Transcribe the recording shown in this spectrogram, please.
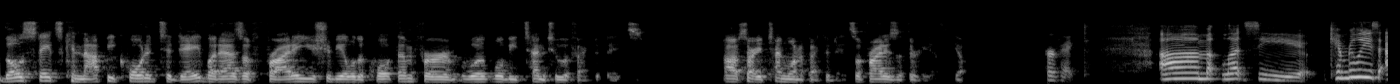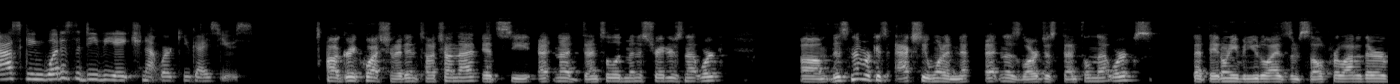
those states cannot be quoted today, but as of Friday, you should be able to quote them for will, will be 10-2 effective dates. Uh, sorry, 10-1 effective dates. So Friday's the 30th. Yep. Perfect. Um, let's see. Kimberly is asking, what is the DVH network you guys use? Uh, great question. I didn't touch on that. It's the Aetna Dental Administrators Network. Um, this network is actually one of Aetna's largest dental networks that they don't even utilize themselves for a lot of their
